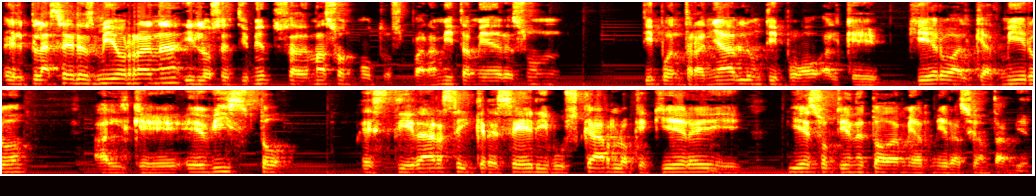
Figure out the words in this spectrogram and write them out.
El placer es mío, Rana, y los sentimientos además son mutuos. Para mí también eres un tipo entrañable, un tipo al que quiero, al que admiro, al que he visto estirarse y crecer y buscar lo que quiere y, eso tiene toda mi admiración también.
